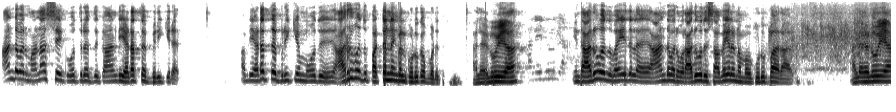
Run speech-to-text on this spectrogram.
ஆண்டவர் மனாசே கோத்திரத்துக்காண்டி இடத்தை பிரிக்கிறார். அப்படி இடத்தை பிரிக்கும் போது அறுபது பட்டணங்கள் கொடுக்கப்படுது. அல்லேலூயா இந்த அறுபது வயதுல ஆண்டவர் ஒரு அறுபது சபையில நம்ம கொடுப்பாரா? அல்லேலூயா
